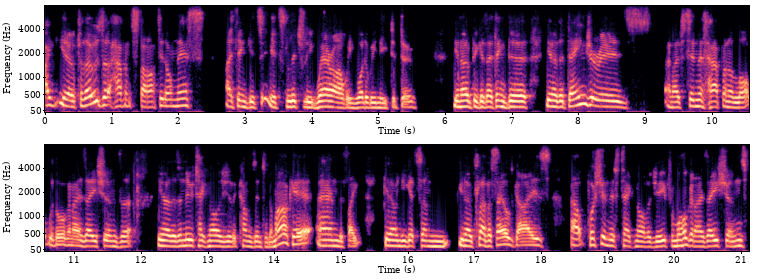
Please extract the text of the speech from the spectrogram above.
I you know, for those that haven't started on this, I think it's it's literally where are we? What do we need to do? You know, because I think the you know the danger is, and I've seen this happen a lot with organizations that you know there's a new technology that comes into the market, and it's like you know, and you get some you know clever sales guys out pushing this technology from organizations,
